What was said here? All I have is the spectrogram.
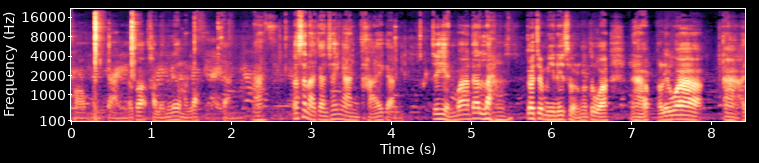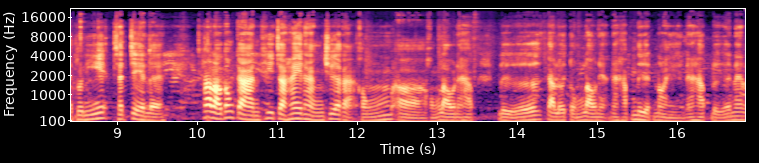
พร้อมเหมือนกัน แล้วก็คาเลนเดอร์มันล็อกเหมือนกันนะลักษณะการใช้งานคล้ายกัน จะเห็นว่าด้านหลังก็จะมีในส่วนของตัวนะครับเขาเรียกว่าอ่าไอตัวนี้ชัดเจนเลย ถ้าเราต้องการที่จะให้ทางเชือกอะของเอ่อของเรานะครับ หรือการโรยตัวของเราเนี่ยนะครับเหนืดหน่อยนะครับ หรือนั่น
